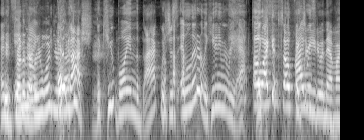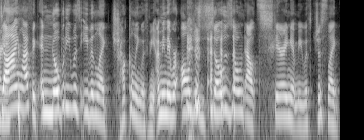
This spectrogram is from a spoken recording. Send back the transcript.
And In front of my- everyone, you're oh laughing? gosh, the cute boy in the back was just, and literally, he didn't even react. Oh, Like, I can so picture you doing that, Marnie. dying laughing, and nobody was even like chuckling with me. I mean, they were all just so zoned out, staring at me with just like, "Are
